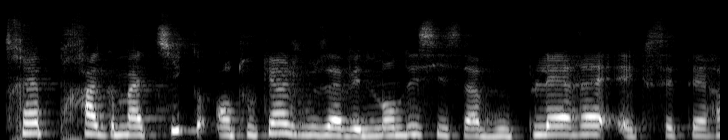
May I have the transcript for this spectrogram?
très pragmatique. En tout cas, je vous avais demandé si ça vous plairait, etc.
